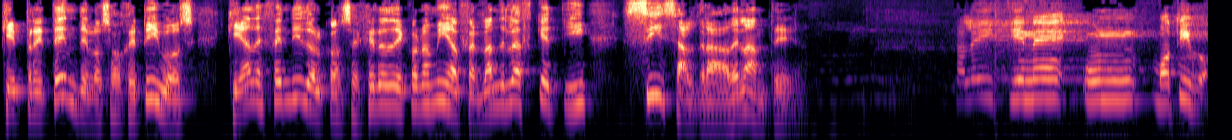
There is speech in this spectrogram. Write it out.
que pretende los objetivos que ha defendido el consejero de Economía Fernández Lazquetti, sí saldrá adelante. Esta ley tiene un motivo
